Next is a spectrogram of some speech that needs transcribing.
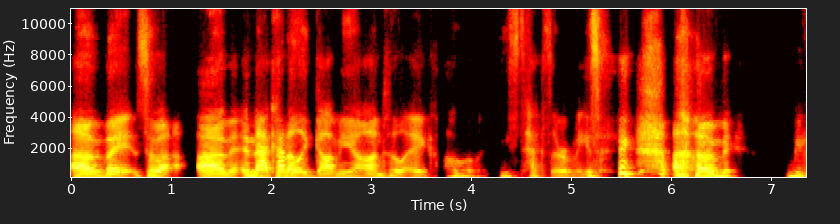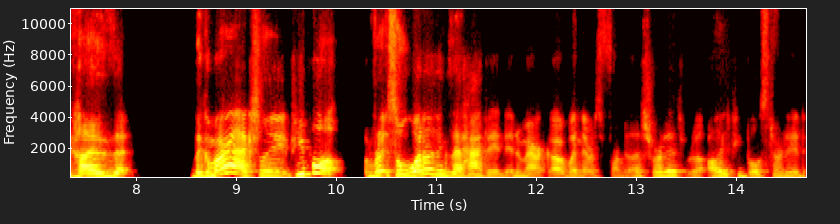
Um, but so, um, and that kind of like got me onto like, oh, these texts are amazing, um, because the Gemara actually people. So one of the things that happened in America when there was a formula shortage, all these people started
